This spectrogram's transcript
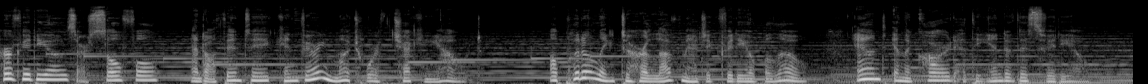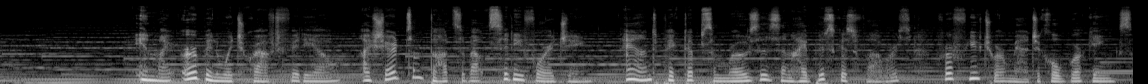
Her videos are soulful and authentic and very much worth checking out. I'll put a link to her love magic video below and in the card at the end of this video. In my urban witchcraft video, I shared some thoughts about city foraging and picked up some roses and hibiscus flowers for future magical workings.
